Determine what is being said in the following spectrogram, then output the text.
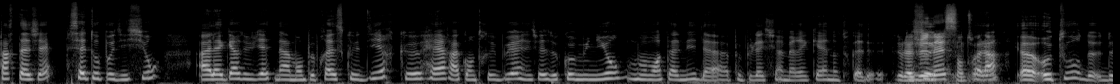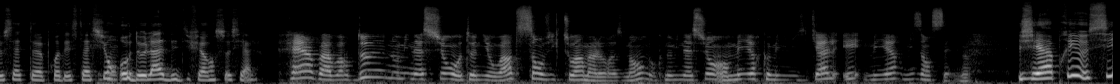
partageaient cette opposition à la guerre du Vietnam. On peut presque dire que Hair a contribué à une espèce de communion momentanée de la population américaine, en tout cas de, De la jeunesse, en tout voilà, euh, autour de, de cette euh, protestation, Mhm. au-delà des différences sociales. Hair va avoir deux nominations aux Tony Awards, sans victoire malheureusement. Donc nomination en meilleure comédie musicale et meilleure mise en scène. J'ai appris aussi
